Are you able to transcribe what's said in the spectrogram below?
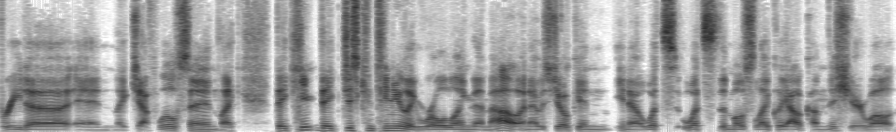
Breida and like Jeff Wilson, like they keep they just continue like rolling them out. And I was joking, you know, what's what's the most likely outcome this year? Well,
